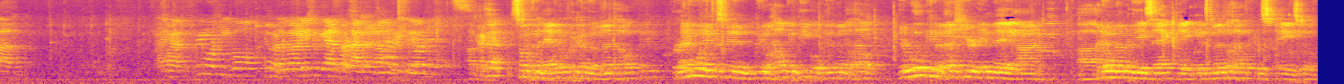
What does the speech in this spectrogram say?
Um, I have three more people, but I want to make sure we guys are wrapping it up pretty soon. I got something to add real quick on the mental health thing. For anyone interested in, you know, helping people with mental health, there will be an event here in May on, uh, I don't remember the exact date, but it's mental health first aid. So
